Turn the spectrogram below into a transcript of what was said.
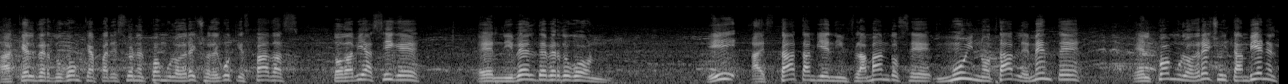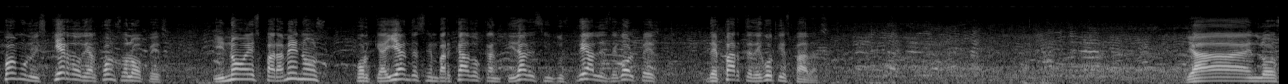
Aquel verdugón que apareció en el pómulo derecho de Guti Espadas todavía sigue en nivel de verdugón y está también inflamándose muy notablemente el pómulo derecho y también el pómulo izquierdo de Alfonso López. Y no es para menos porque ahí han desembarcado cantidades industriales de golpes de parte de Guti Espadas. Ya en los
